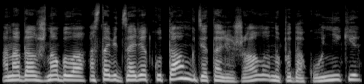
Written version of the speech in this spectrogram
Она должна была оставить зарядку там, где та лежала, на подоконнике.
